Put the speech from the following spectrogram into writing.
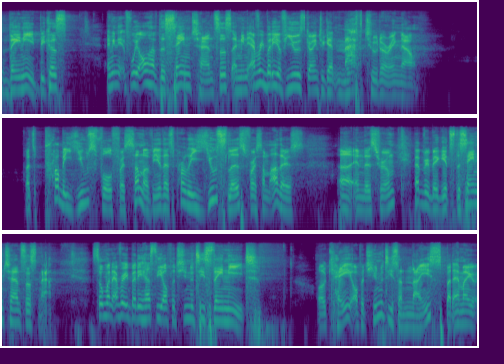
they need. Because, I mean, if we all have the same chances, I mean, everybody of you is going to get math tutoring now. That's probably useful for some of you, that's probably useless for some others uh, in this room. Everybody gets the same chances now. So when everybody has the opportunities they need, okay, opportunities are nice, but am I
